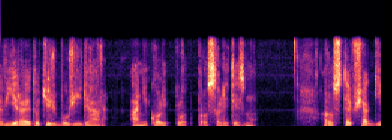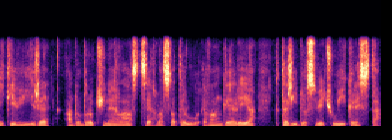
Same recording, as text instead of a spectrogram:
Víra je totiž boží dar a nikoli plod proselitismu. Roste však díky víře a dobročinné lásce hlasatelů Evangelia, kteří dosvědčují Krista.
